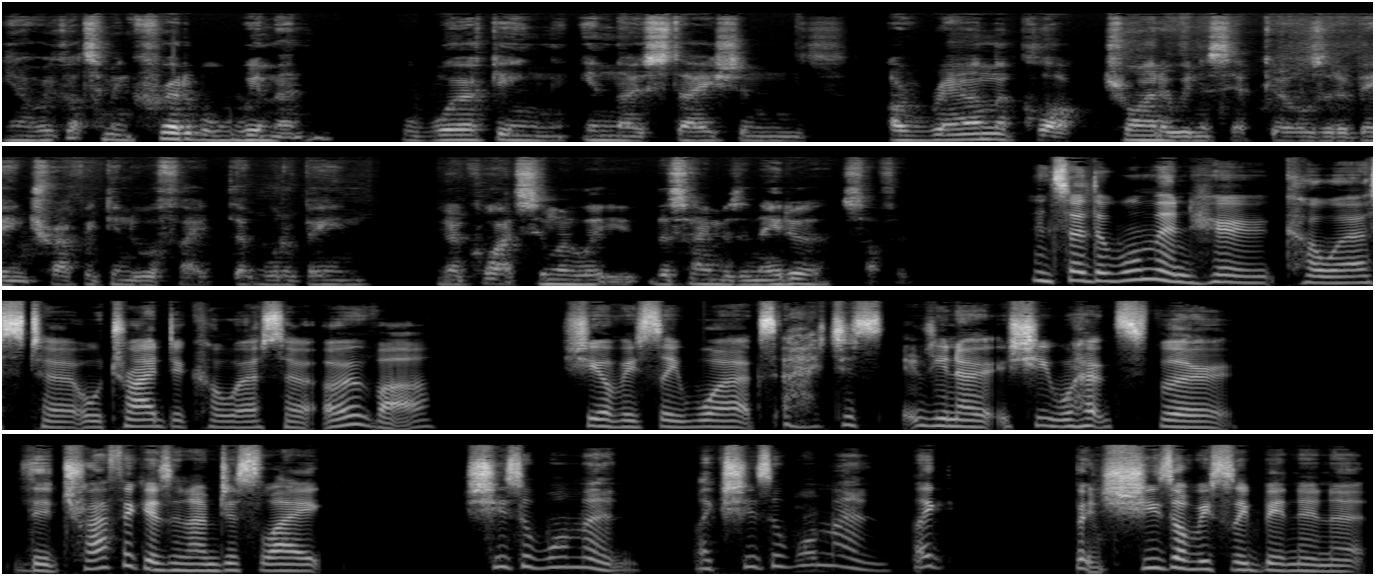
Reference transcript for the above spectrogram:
you know, we've got some incredible women working in those stations around the clock trying to intercept girls that are being trafficked into a fate that would have been, you know, quite similarly the same as Anita suffered. And so the woman who coerced her or tried to coerce her over, she obviously works. I just, you know, she works for the traffickers. And I'm just like, she's a woman. Like, she's a woman. Like, but she's obviously been in it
